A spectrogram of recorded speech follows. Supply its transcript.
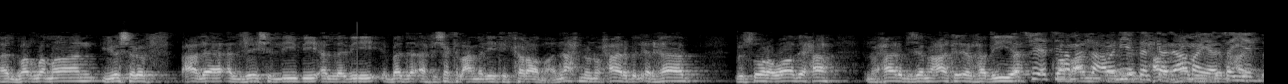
البرلمان يشرف على الجيش الليبي الذي بدأ في شكل عملية الكرامة. نحن نحارب الإرهاب بصورة واضحة نحارب الجماعات الإرهابية. بس في اتهامات لعملية الكرامة يا سيد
